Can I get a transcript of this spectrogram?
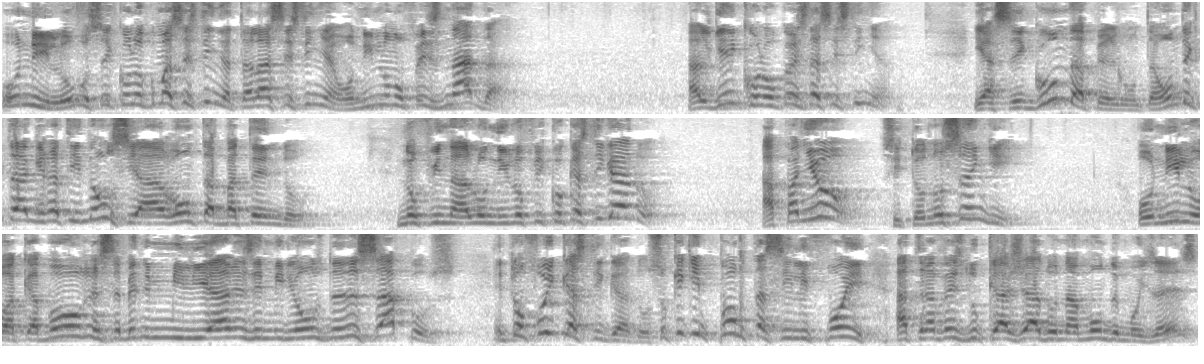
O Nilo, você colocou uma cestinha, está lá a cestinha. O Nilo não fez nada. Alguém colocou esta cestinha. E a segunda pergunta, onde está a gratidão se Aaron está batendo? No final o Nilo ficou castigado. Apanhou, se tornou sangue. O Nilo acabou recebendo milhares e milhões de sapos. Então foi castigado. Só que que importa se ele foi através do cajado na mão de Moisés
